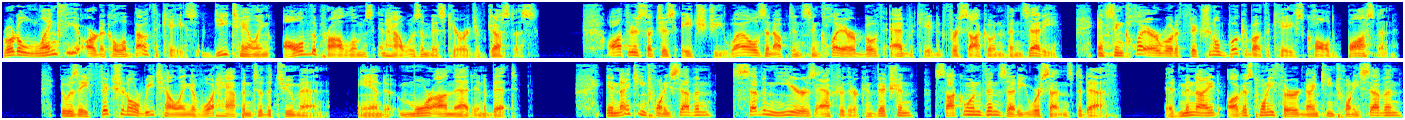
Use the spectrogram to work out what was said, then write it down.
wrote a lengthy article about the case detailing all of the problems and how it was a miscarriage of justice. Authors such as H.G. Wells and Upton Sinclair both advocated for Sacco and Vanzetti, and Sinclair wrote a fictional book about the case called Boston. It was a fictional retelling of what happened to the two men and more on that in a bit. In 1927, seven years after their conviction, Sacco and Vanzetti were sentenced to death. At midnight, August 23, 1927,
